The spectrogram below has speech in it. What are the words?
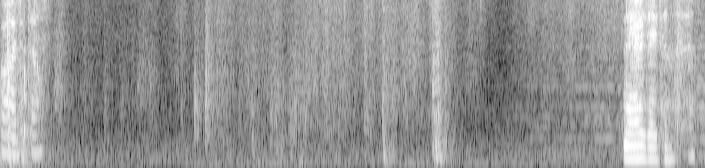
Validem. Neredeydin sen?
